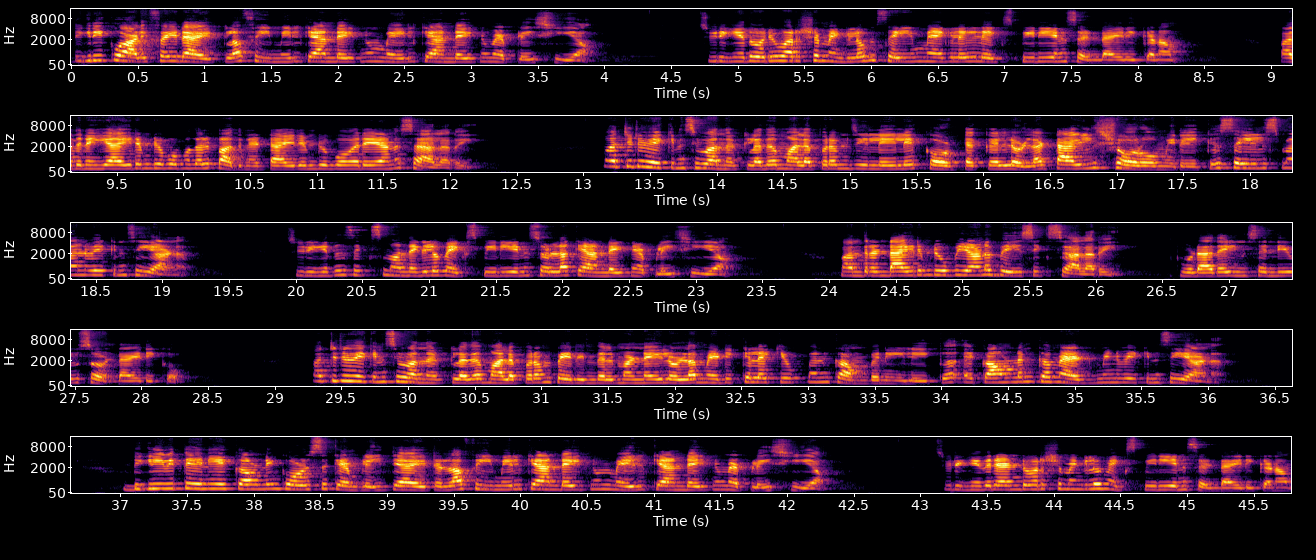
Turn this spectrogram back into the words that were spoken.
ഡിഗ്രി ക്വാളിഫൈഡ് ആയിട്ടുള്ള ഫീമെയിൽ ക്യാൻഡിഡേറ്റിനും മെയിൽ ക്യാൻഡിഡേറ്റിനും അപ്ലൈ ചെയ്യാം. ചുരുങ്ങിയത് ഒരു വർഷമെങ്കിലും സെയിം മേഖലയിൽ എക്സ്പീരിയൻസ് ഉണ്ടായിരിക്കണം. പതിനയ്യായിരം രൂപ മുതൽ പതിനെട്ടായിരം രൂപ വരെയാണ് സാലറി മറ്റൊരു വേക്കൻസി വന്നിട്ടുള്ളത് മലപ്പുറം ജില്ലയിലെ കോട്ടക്കലിലുള്ള ടൈൽസ് ഷോറൂമിലേക്ക് സെയിൽസ്മാൻ വേക്കൻസിയാണ് ചുരുങ്ങിയത് സിക്സ് മന്തെങ്കിലും എക്സ്പീരിയൻസ് ഉള്ള ക്യാൻഡിഡേറ്റിന് അപ്ലൈ ചെയ്യാം. പന്ത്രണ്ടായിരം രൂപയാണ് ബേസിക് സാലറി കൂടാതെ ഇൻസെന്റീവ്സ് ഉണ്ടായിരിക്കും. മറ്റൊരു വേക്കൻസി വന്നിട്ടുള്ളത് മലപ്പുറം പെരിന്തൽമണ്ണയിലുള്ള മെഡിക്കൽ എക്യുപ്മെന്റ് കമ്പനിയിലേക്ക് അക്കൗണ്ടന്റ് കം അഡ്മിൻ വേക്കൻസിയാണ് degree with any accounting course complete ആയിട്ടുള്ള ഫീമെയിൽ ക്യാൻഡിഡേറ്റിനും മെയിൽ ക്യാൻഡിഡേറ്റിനും അപ്ലൈ ചെയ്യാം. ചുരുങ്ങിയത് രണ്ട് വർഷമെങ്കിലും എക്സ്പീരിയൻസ് ഉണ്ടായിരിക്കണം.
